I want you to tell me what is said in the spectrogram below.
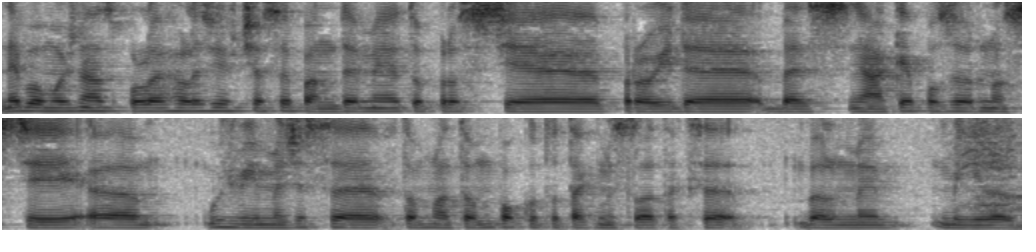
nebo možná spolehali, že v čase pandemie to prostě projde bez nějaké pozornosti. Eh, už víme, že se v tomhle pokud to tak myslel, tak se velmi mýlil.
